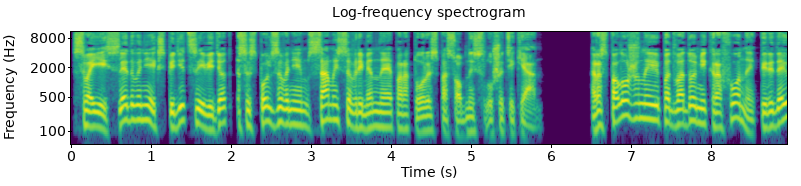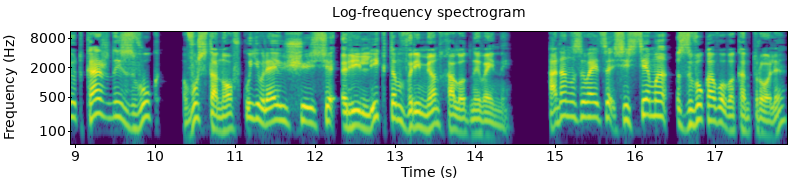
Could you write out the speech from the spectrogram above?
Свои исследования экспедиция ведет с использованием самой современной аппаратуры, способной слушать океан. Расположенные под водой микрофоны передают каждый звук в установку, являющуюся реликтом времен Холодной войны. Она называется «Система звукового контроля»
